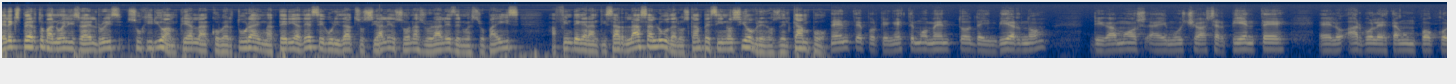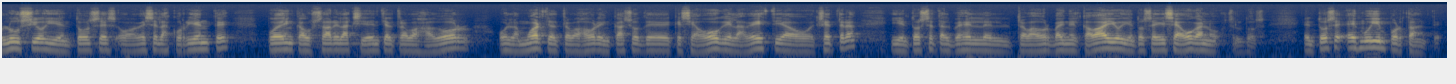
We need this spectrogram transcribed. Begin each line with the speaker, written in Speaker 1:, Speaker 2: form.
Speaker 1: El experto Manuel Israel Ruiz sugirió ampliar la cobertura en materia de seguridad social en zonas rurales de nuestro país a fin de garantizar la salud a los campesinos y obreros del campo.
Speaker 2: Porque en este momento de invierno, digamos, hay mucha serpiente, eh, los árboles están un poco lucios y entonces, o a veces las corrientes pueden causar el accidente al trabajador o la muerte del trabajador en caso de que se ahogue la bestia o etcétera, y entonces tal vez el, trabajador va en el caballo y entonces ahí se ahogan los, dos. Entonces es muy importante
